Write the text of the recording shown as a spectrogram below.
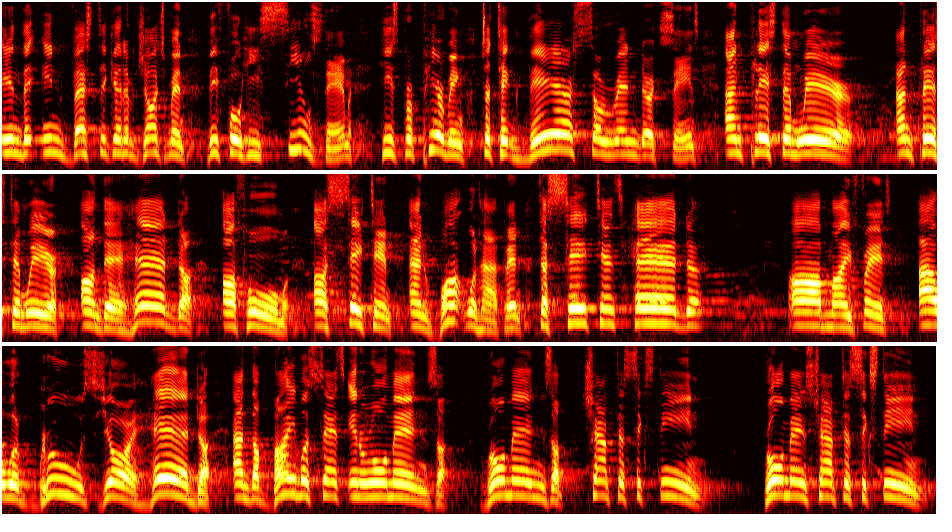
In the investigative judgment, before he seals them, he's preparing to take their surrendered sins and place them where? And place them where? On the head of whom? Of Satan. And what will happen to Satan's head? Ah, oh, my friends, I will bruise your head. And the Bible says in Romans, Romans chapter 16, Romans chapter 16,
